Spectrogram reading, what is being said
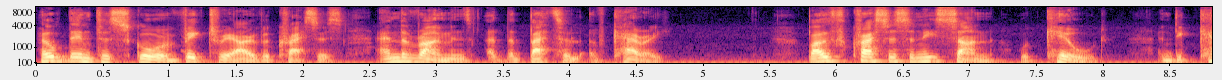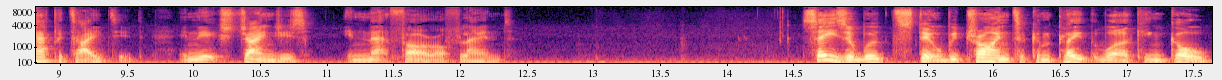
helped them to score a victory over Crassus and the Romans at the Battle of Carrhae. Both Crassus and his son were killed and decapitated in the exchanges in that far off land. Caesar would still be trying to complete the work in Gaul,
